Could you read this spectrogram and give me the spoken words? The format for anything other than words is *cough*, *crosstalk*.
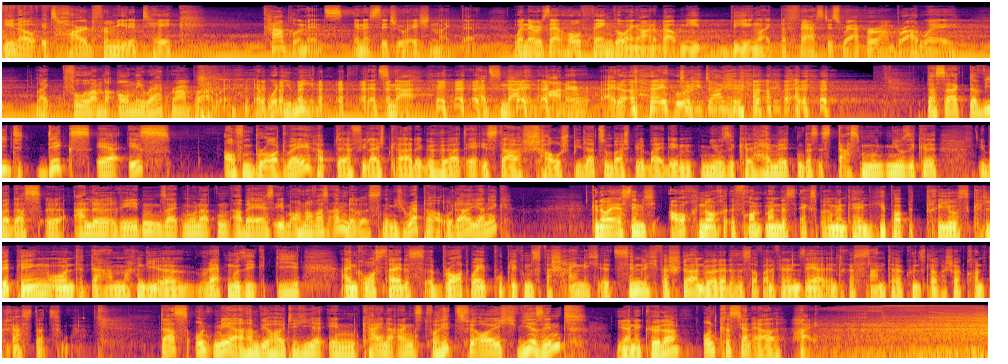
you know, it's hard for me to take compliments in a situation like that. When there was that whole thing going on about me being like the fastest rapper on Broadway, like fool, I'm the only rapper on Broadway. *laughs* what do you mean? That's not that's not an honor. I don't *laughs* what are you talking about? Das sagt David Dix. Er ist auf dem Broadway, habt ihr vielleicht gerade gehört. Er ist da Schauspieler, zum Beispiel bei dem Musical Hamilton. Das ist das Musical, über das äh, alle reden seit Monaten. Aber er ist eben auch noch was anderes, nämlich Rapper, oder, Yannick? Genau, er ist nämlich auch noch Frontmann des experimentellen Hip-Hop-Trios Clipping und da machen die äh, Rap-Musik, die einen Großteil des äh, Broadway-Publikums wahrscheinlich äh, ziemlich verstören würde. Das ist auf alle Fälle ein sehr interessanter künstlerischer Kontrast dazu. Das und mehr haben wir heute hier in Keine Angst vor Hits für euch. Wir sind Janik Köhler und Christian Erl. Hi.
